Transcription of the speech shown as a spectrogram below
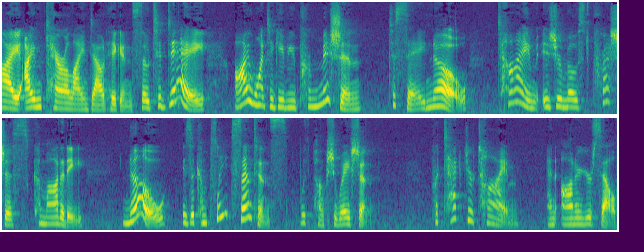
Hi, I'm Caroline Dowd Higgins. So today I want to give you permission to say no. Time is your most precious commodity. No is a complete sentence with punctuation. Protect your time and honor yourself.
